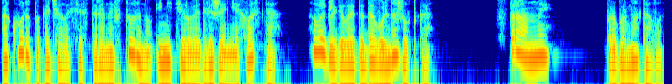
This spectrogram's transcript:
А Кора покачалась из стороны в сторону, имитируя движение хвоста. Выглядело это довольно жутко. «Странный», — пробормотал он.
